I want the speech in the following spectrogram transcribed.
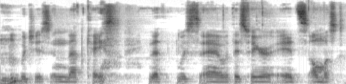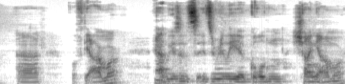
Mhm. which is in that case that with uh, with this figure it's almost uh, of the armor Yeah. uh, because it's it's really a golden shiny armor.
